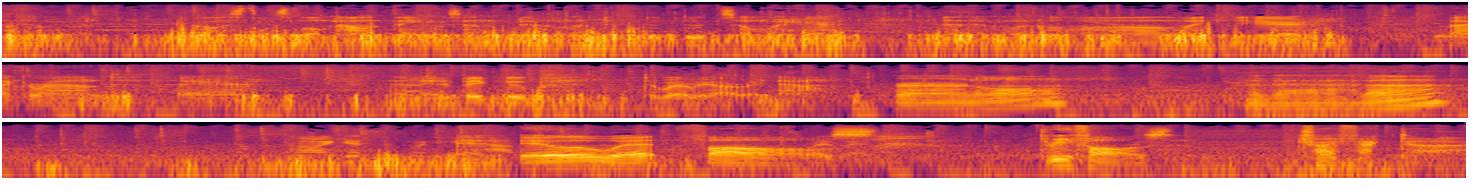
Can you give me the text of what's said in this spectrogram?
then we went across these little mountain things and we went somewhere here. And then we went all the way here, back around there, and made a big loop to where we are right now. Vernal, Nevada, Oh, I guess that's when you get and happy. Falls. Three falls. Trifecta.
